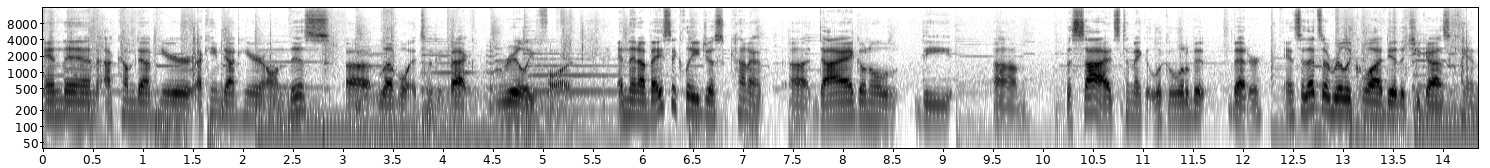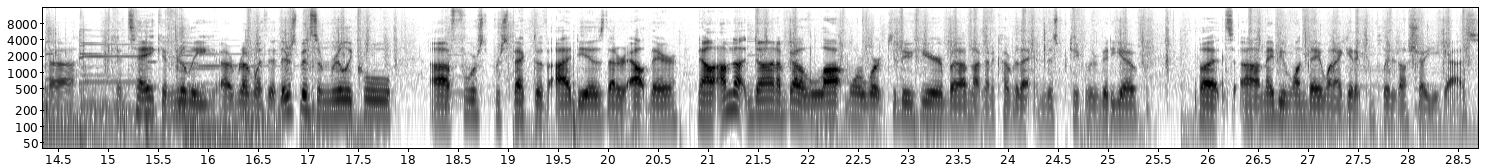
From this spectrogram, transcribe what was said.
And then I come down here, I came down here on this uh, level and took it back really far. And then I basically just kind of uh, diagonal the um, the sides to make it look a little bit better. And so that's a really cool idea that you guys can uh, can take and really uh, run with it. There's been some really cool uh, forced perspective ideas that are out there. Now I'm not done. I've got a lot more work to do here, but I'm not going to cover that in this particular video. But uh, maybe one day when I get it completed, I'll show you guys.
